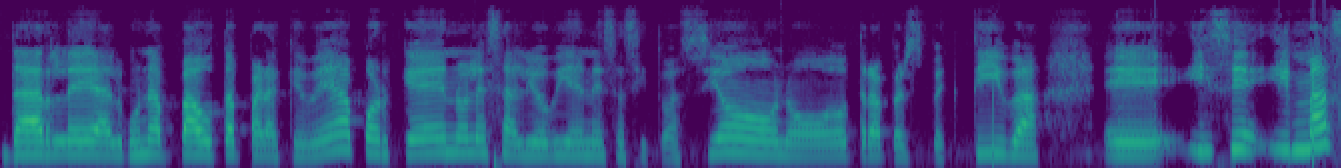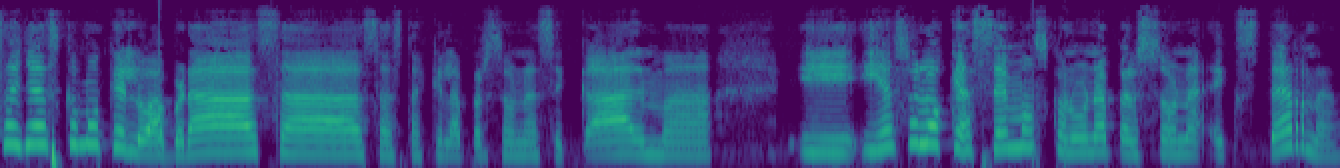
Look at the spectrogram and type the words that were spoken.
darle alguna pauta para que vea por qué no le salió bien esa situación o otra perspectiva. Eh, y más allá es como que lo abrazas hasta que la persona se calma. Y eso es lo que hacemos con una persona externa.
